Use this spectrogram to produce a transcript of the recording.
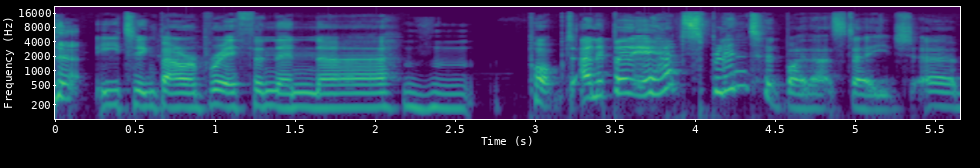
eating Bara Brith, and then uh, mm-hmm. popped. And it, but it had splintered by that stage. Um,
